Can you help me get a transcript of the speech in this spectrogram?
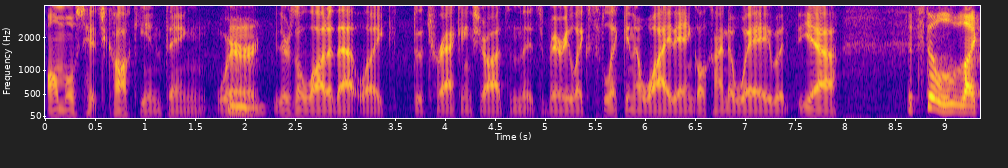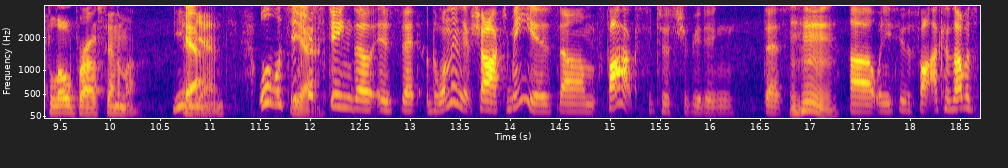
almost hitchcockian thing where there's a lot of that like the tracking shots and it's very like slick in a wide angle kind of way but yeah It's still like lowbrow cinema. Yeah. In the end. Well, what's Yeah. interesting though is that the one thing that shocked me is um, Fox distributing this. Mm-hmm. Uh, when you see the Fox, because I was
